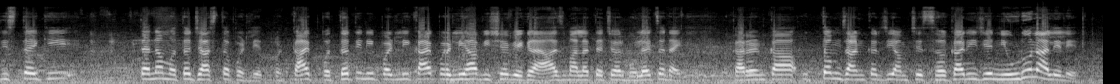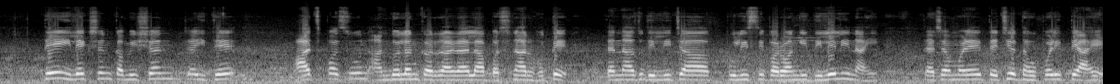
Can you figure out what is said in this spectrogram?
दिसतंय की त्यांना मतं जास्त पडली आहेत. पण काय पद्धतीने पडली काय पडली हा विषय वेगळा आहे. आज मला त्याच्यावर बोलायचं नाही. कारण का उत्तम जानकरजी आमचे सहकारी जे निवडून आलेले आहेत ते इलेक्शन कमिशनच्या इथे आजपासून आंदोलन करायला बसणार होते. त्यांना अजून दिल्लीच्या पोलिसनी परवानगी दिलेली नाही. त्याच्यामुळे त्याची धावपळी ते आहे.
